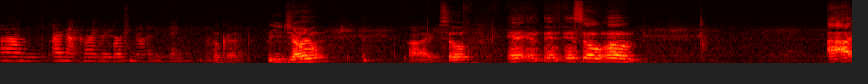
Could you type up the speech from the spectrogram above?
Um, I'm not currently working on. Okay. Do you journal? All right. So, and and, and, and so um, I,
